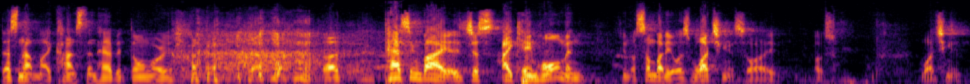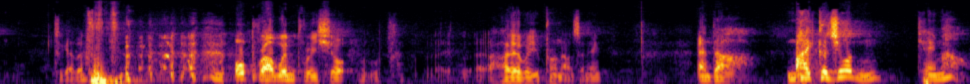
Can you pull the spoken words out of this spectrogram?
That's not my constant habit. Don't worry. uh, passing by, it's just I came home and you know somebody was watching it, so I, I was watching it together. Oprah Winfrey Show however you pronounce her name. And uh, Michael Jordan came out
